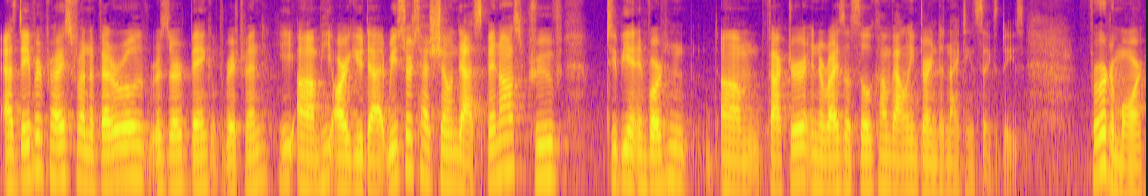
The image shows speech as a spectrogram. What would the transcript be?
As David Price from the Federal Reserve Bank of Richmond, he, um, he argued that research has shown that spin-offs proved to be an important um, factor in the rise of Silicon Valley during the 1960s. Furthermore,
